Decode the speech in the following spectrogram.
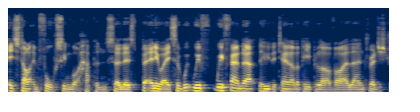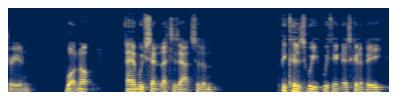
it start enforcing what happens. So there's, but anyway, so we, we've we've found out who the ten other people are via land registry and whatnot, and we've sent letters out to them because we we think there's going to be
